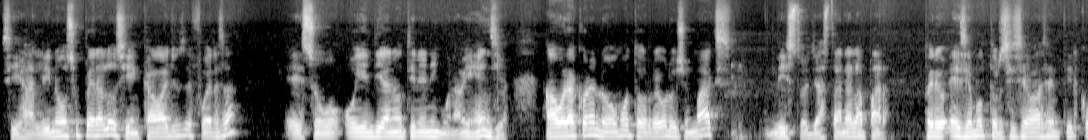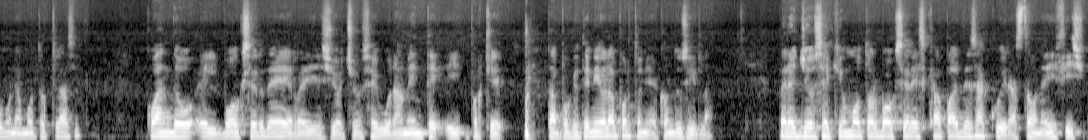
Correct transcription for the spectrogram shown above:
si Harley no supera los 100 caballos de fuerza, eso hoy en día no tiene ninguna vigencia. Ahora con el nuevo motor Revolution Max, listo, ya están a la par, pero ese motor sí se va a sentir como una moto clásica. Cuando el Boxer de R18 seguramente, y porque tampoco he tenido la oportunidad de conducirla, pero yo sé que un motor Boxer es capaz de sacudir hasta un edificio,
